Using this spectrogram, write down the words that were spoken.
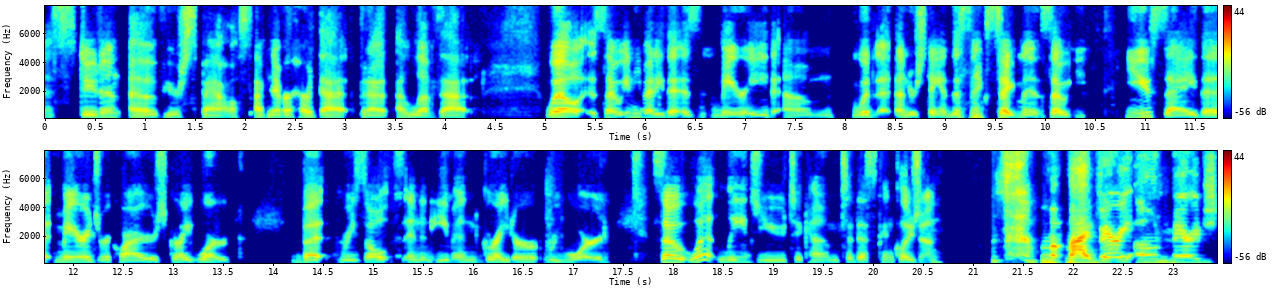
A student of your spouse. I've never heard that, but I, I love that. Well, so anybody that is married um, would understand this next statement. So you say that marriage requires great work, but results in an even greater reward. So, what leads you to come to this conclusion? My very own marriage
